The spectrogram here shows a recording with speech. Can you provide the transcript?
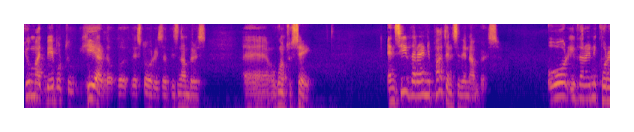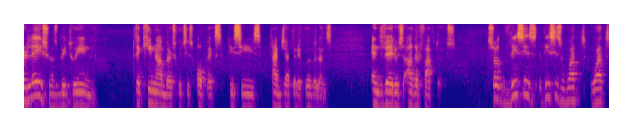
you might be able to hear the, the, the stories that these numbers uh, want to say and see if there are any patterns in the numbers or if there are any correlations between the key numbers, which is OPEX, TCs, time charter equivalents, and various other factors. So this is, this is what, what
